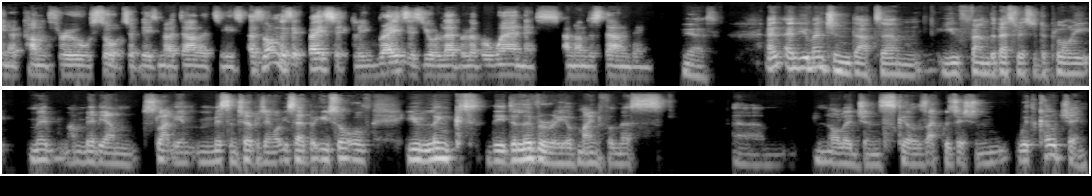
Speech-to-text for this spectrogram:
you know come through all sorts of these modalities as long as it basically raises your level of awareness and understanding. Yes. And and you mentioned that um, you found the best ways to deploy maybe, maybe i'm slightly misinterpreting what you said but you sort of you linked the delivery of mindfulness um, knowledge and skills acquisition with coaching.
